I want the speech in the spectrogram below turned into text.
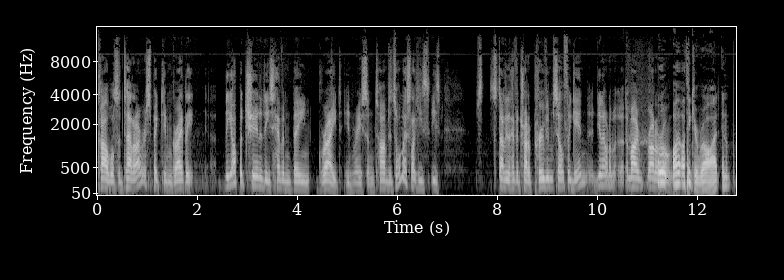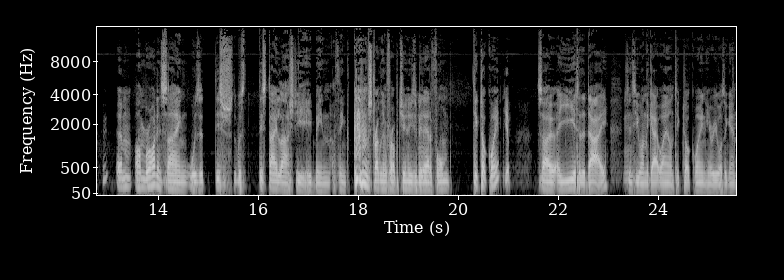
Kyle Wilson Taylor, I respect him greatly. The opportunities haven't been great in recent times. It's almost like he's he's starting to have to try to prove himself again. You know, what? am I right or well, wrong? I, I, think you're right, and um, I'm right in saying was it this was this day last year he'd been I think struggling for opportunities, a bit mm. out of form. TikTok Queen. Yep. So a year to the day mm. since he won the Gateway on TikTok Queen, here he was again.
